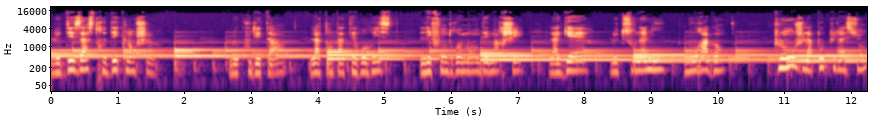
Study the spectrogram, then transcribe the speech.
le désastre déclencheur, le coup d'État, l'attentat terroriste, l'effondrement des marchés, la guerre, le tsunami, l'ouragan, plongent la population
